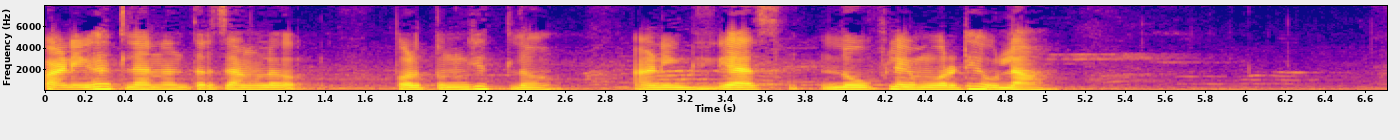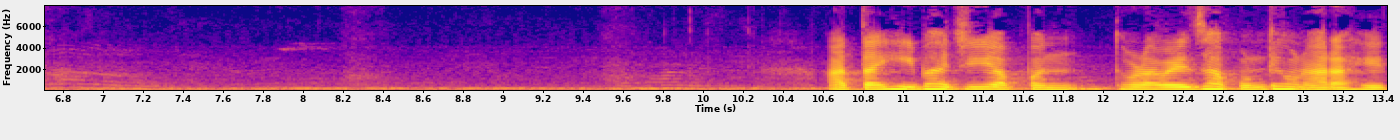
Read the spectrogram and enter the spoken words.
पाणी घातल्यानंतर चांगलं परतून घेतलं आणि गॅस लो फ्लेमवर ठेवला. आता ही भाजी आपण थोडा वेळ झाकून ठेवणार आहेत.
